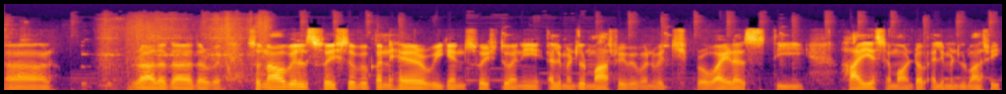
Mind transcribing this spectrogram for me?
Uh, rather the other way. So now we'll switch the weapon here. We can switch to any elemental mastery weapon which provide us the highest amount of elemental mastery.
